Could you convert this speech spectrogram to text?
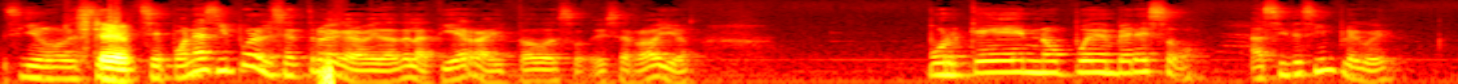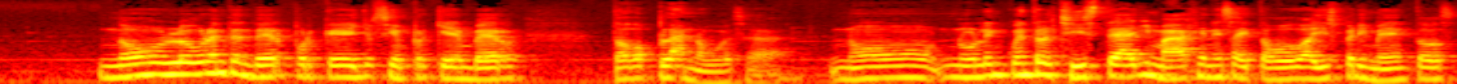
Sino se, Sí. se pone así por el centro de gravedad de la Tierra y todo eso, ese rollo. ¿Por qué no pueden ver eso? Así de simple, güey. No logro entender por qué ellos siempre quieren ver todo plano, güey. O sea, no, no le encuentro el chiste. Hay imágenes, hay todo, hay experimentos.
